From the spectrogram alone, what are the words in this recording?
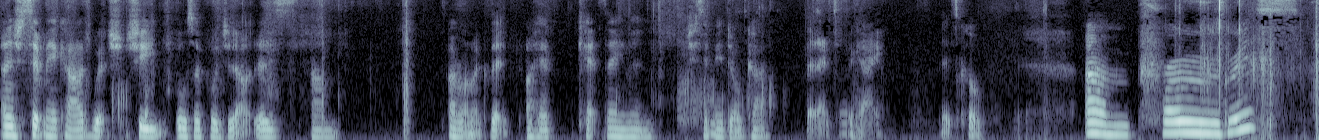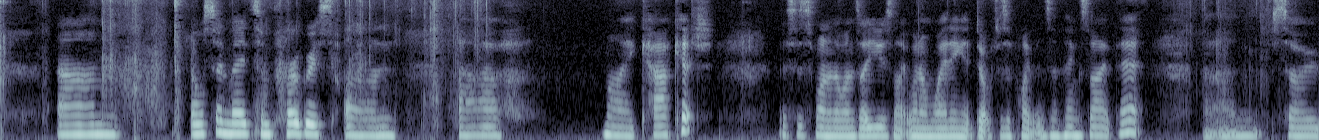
And she sent me a card, which she also pointed out is um, ironic that I have cat theme and she sent me a dog card. But that's okay. That's cool. Um, progress. Um, I also made some progress on uh, my car kit. This is one of the ones I use like when I'm waiting at doctor's appointments and things like that. Um, so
